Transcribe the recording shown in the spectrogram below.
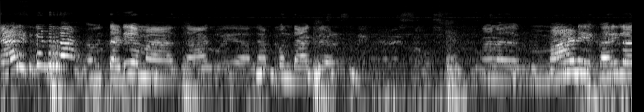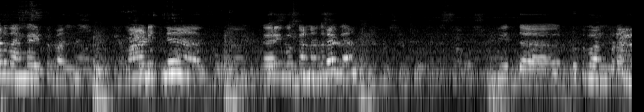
ಯಾರು ಇಟ್ಕೊಂಡ್ರ? ತಡಿಯಮ್ಮ ಆಗ್ಲಿ ಅಲ್ಲಿ ಅಪ್ಪಂದಾಗ್ಲಿ ನಾನು ಮಾಡಿ ಕರಿಲಾರ್ದ ಹಂಗ ಇಟ್ಟು ಬಂದೆ. ಮಾಡಿದ್ನೆ ಕರಿಬೇಕನ್ನೋದ್ರಾಗ ಇದ್ದ ಬಿಟ್ಟು ಬಂದ್ಬಿಡಮ್ಮ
